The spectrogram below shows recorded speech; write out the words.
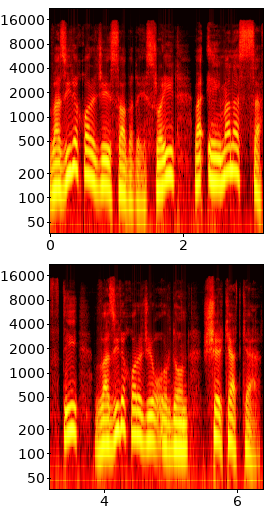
وزیر خارجه سابق اسرائیل و ایمن از سفتی وزیر خارجه اردن شرکت کرد.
